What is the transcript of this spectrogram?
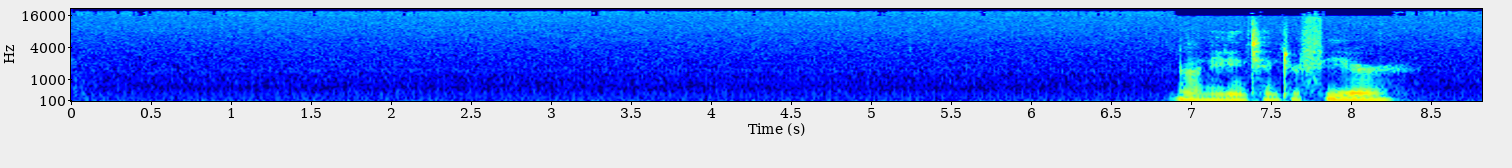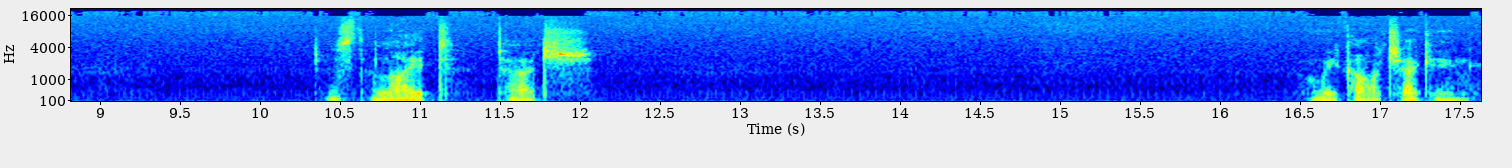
Not needing to interfere. Just the light touch. What we call checking.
